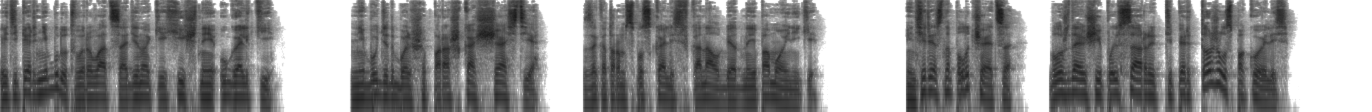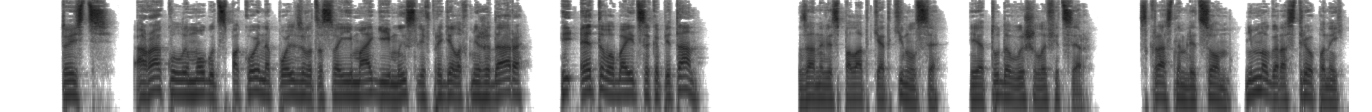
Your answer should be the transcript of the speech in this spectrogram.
и теперь не будут вырываться одинокие хищные угольки. Не будет больше порошка счастья, за которым спускались в канал бедные помойники. Интересно получается, блуждающие пульсары теперь тоже успокоились? То есть оракулы могут спокойно пользоваться своей магией мысли в пределах Межидара, и этого боится капитан? Занавес палатки откинулся, и оттуда вышел офицер. С красным лицом, немного растрепанный,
